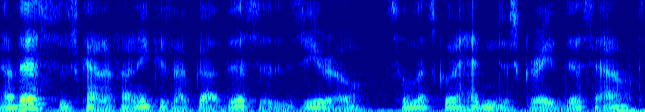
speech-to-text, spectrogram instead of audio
Now this is kind of funny because I've got this at zero, so let's go ahead and just grade this out.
